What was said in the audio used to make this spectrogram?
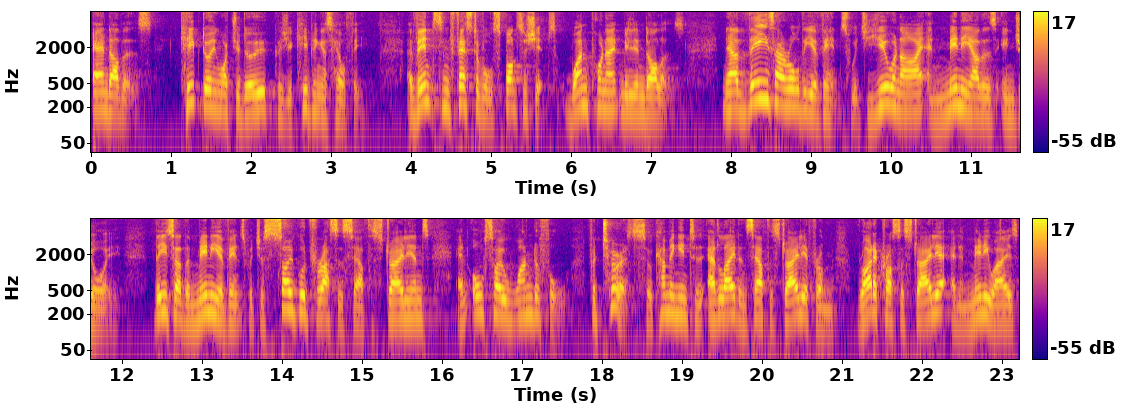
and others. Keep doing what you do because you're keeping us healthy. Events and festival sponsorships, $1.8 million. Now, these are all the events which you and I and many others enjoy. These are the many events which are so good for us as South Australians and also wonderful for tourists who are coming into Adelaide and South Australia from right across Australia and in many ways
